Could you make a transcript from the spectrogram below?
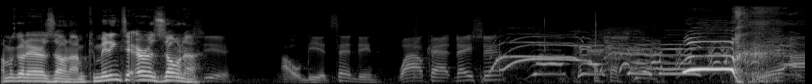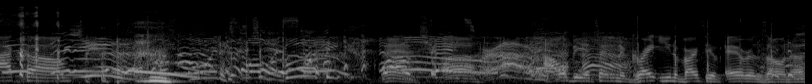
I'm going to go to Arizona. I'm committing to Arizona. Year, I will be attending Wildcat Nation. Here I come. Man, uh, I will be attending the great University of Arizona.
